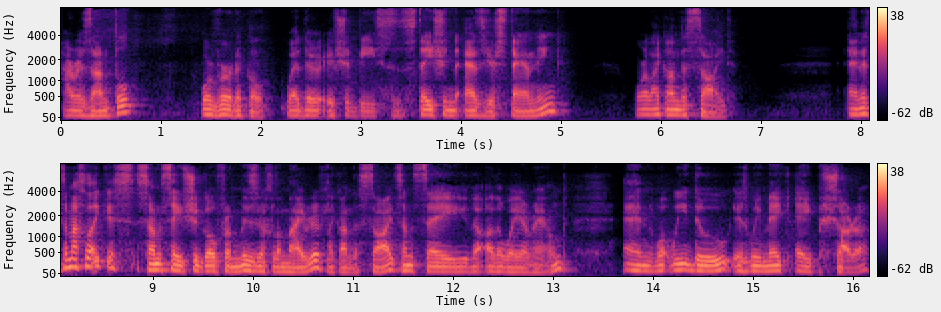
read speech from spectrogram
horizontal or vertical, whether it should be stationed as you're standing or like on the side. And it's a machlokes. Some say it should go from mizrach lamayriv, like on the side. Some say the other way around. And what we do is we make a pshara,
